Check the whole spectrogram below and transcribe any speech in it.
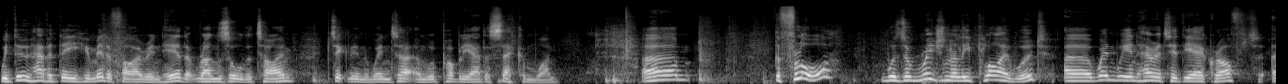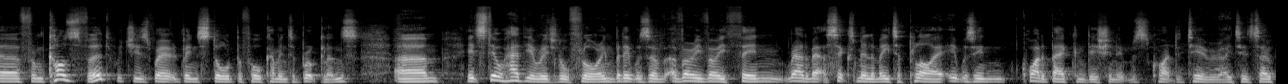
We do have a dehumidifier in here that runs all the time, particularly in the winter, and we'll probably add a second one. Um, the floor was originally plywood. Uh, when we inherited the aircraft uh, from Cosford, which is where it had been stored before coming to Brooklands, um, it still had the original flooring, but it was a, a very, very thin, round about a six millimetre ply. It was in quite a bad condition. It was quite deteriorated. So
